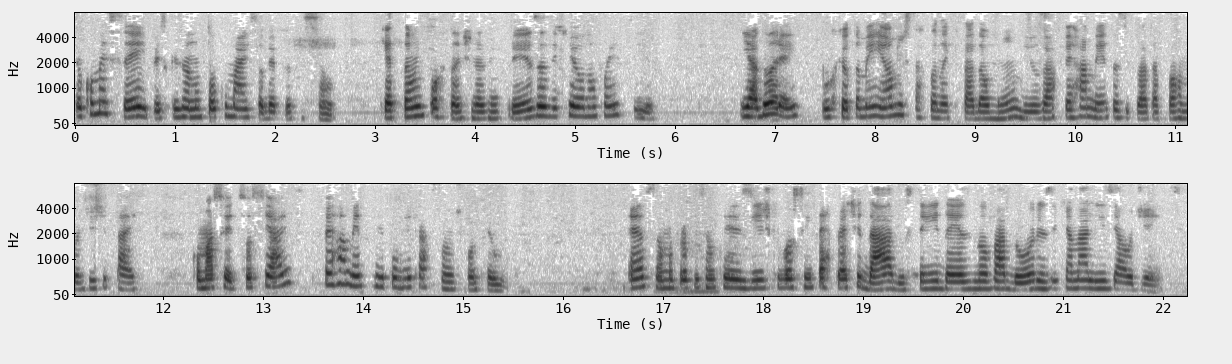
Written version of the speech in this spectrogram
Eu comecei pesquisando um pouco mais sobre a profissão que é tão importante nas empresas e que eu não conhecia. E adorei, porque eu também amo estar conectada ao mundo e usar ferramentas e plataformas digitais, como as redes sociais e ferramentas de publicação de conteúdo. Essa é uma profissão que exige que você interprete dados, tenha ideias inovadoras e que analise a audiência.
